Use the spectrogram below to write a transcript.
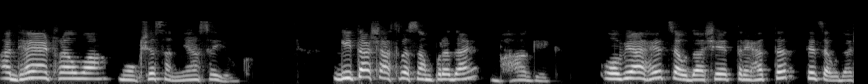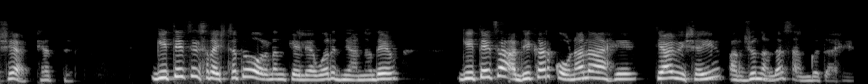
अध्याय अठरावा मोक्ष संन्यास योग. गीताशास्त्र संप्रदाय भाग एक. ओव्या आहेत चौदाशे त्र्याहत्तर ते चौदाशे अठ्याहत्तर. गीतेचे श्रेष्ठत्व वर्णन केल्यावर ज्ञानदेव गीतेचा अधिकार कोणाला आहे त्याविषयी अर्जुनाला सांगत आहेत.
